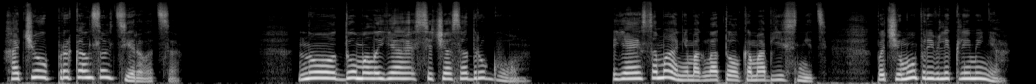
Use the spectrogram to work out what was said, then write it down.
Хочу проконсультироваться. Но думала я сейчас о другом. Я и сама не могла толком объяснить, почему привлекли меня.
